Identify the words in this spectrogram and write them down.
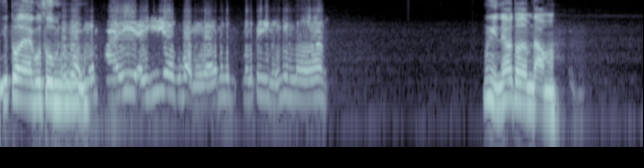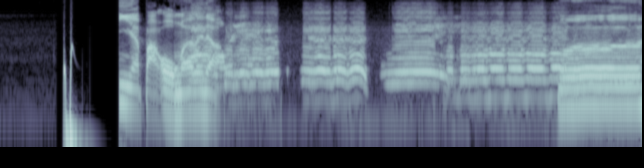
นี่ตัวอะไรกูซูมกูบอกมึงไปไอ้เหี้ยกูบอกมึงแล้วมันจะมันจะปีนถึงบินมามึงเห็นเนี่ยตัวดำๆเนี่ยปากโอ่งอะไรเนี่ยเฮ้ยเฮ้ยเฮ้ยเฮ้ยเฮ้ย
